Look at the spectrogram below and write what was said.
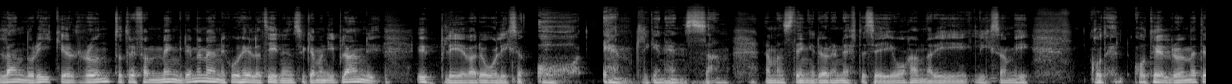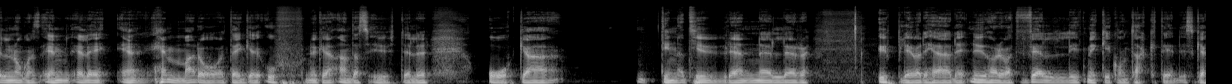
land och rike runt och träffar mängder med människor hela tiden så kan man ibland uppleva då liksom åh, äntligen ensam. När man stänger dörren efter sig och hamnar i, liksom i hotell, hotellrummet eller, någon, en, eller en, hemma då och tänker nu kan jag andas ut. Eller åka till naturen eller uppleva det här. Nu har det varit väldigt mycket kontakter. Det ska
